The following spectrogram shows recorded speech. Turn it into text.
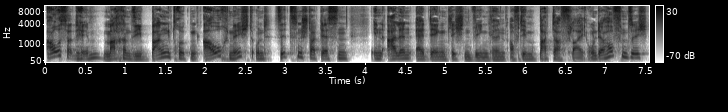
Außerdem machen sie Bankdrücken auch nicht und sitzen stattdessen in allen erdenklichen Winkeln auf dem Butterfly und erhoffen sich,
